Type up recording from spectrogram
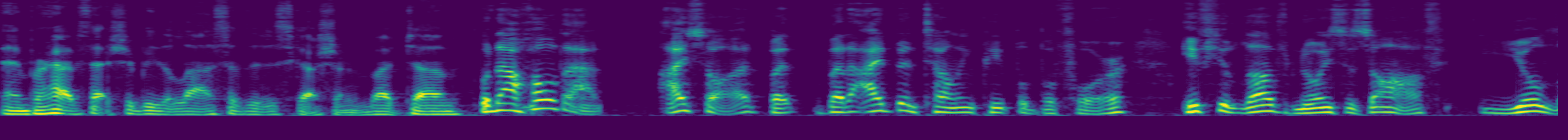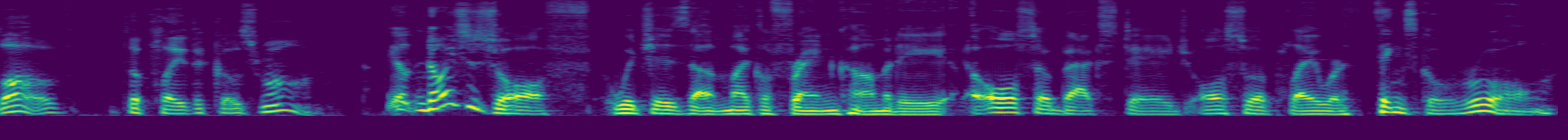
and perhaps that should be the last of the discussion. But um, well, now hold on. I saw it, but but I've been telling people before: if you love Noises Off, you'll love The Play That Goes Wrong. You know, Noises Off, which is a Michael Frayn comedy, also backstage, also a play where things go wrong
